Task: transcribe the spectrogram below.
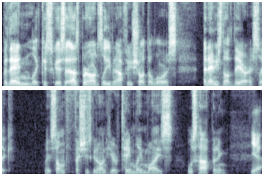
but then, like, because as Bernard's leaving after he shot Dolores, and then he's not there, and it's like, wait, something fishy's going on here, timeline wise. What's happening? yeah.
